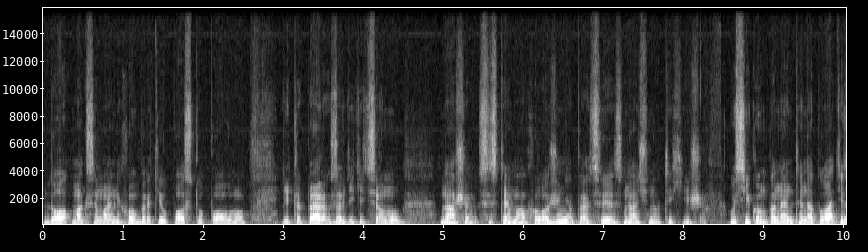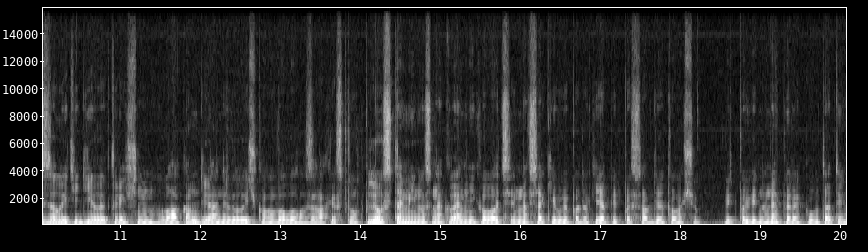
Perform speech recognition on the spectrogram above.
до максимальних обертів поступово. І тепер завдяки цьому наша система охолодження працює значно тихіше. Усі компоненти на платі залиті діелектричним лаком для невеличкого вологозахисту. Плюс та мінус на клемній колодці на всякий випадок я підписав для того, щоб відповідно не переплутати.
